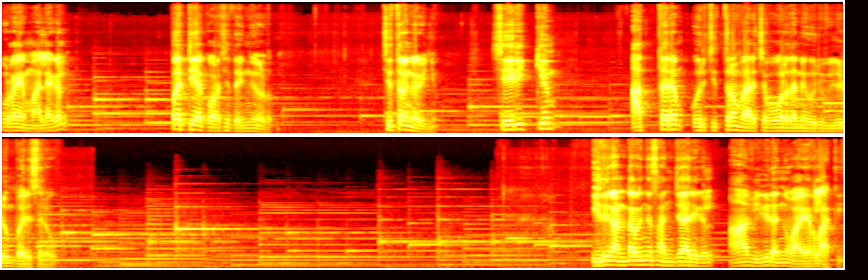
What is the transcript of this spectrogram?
കുറേ മലകൾ പറ്റിയ കുറച്ച് തെങ്ങുകളും. ചിത്രം കഴിഞ്ഞു. ശരിക്കും അത്തരം ഒരു ചിത്രം വരച്ച പോലെ തന്നെ ഒരു വീടും പരിസരവും. ഇത് കണ്ടറിഞ്ഞ സഞ്ചാരികൾ ആ വീടങ്ങ് വൈറലാക്കി.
